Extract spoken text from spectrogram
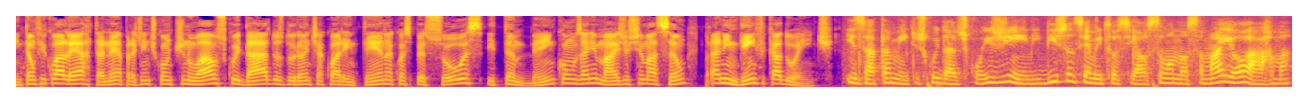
Então fico alerta, né, para a gente continuar os cuidados durante a quarentena com as pessoas e também com os animais de estimação para ninguém ficar doente. Exatamente, os cuidados com higiene e distanciamento social são a nossa maior arma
